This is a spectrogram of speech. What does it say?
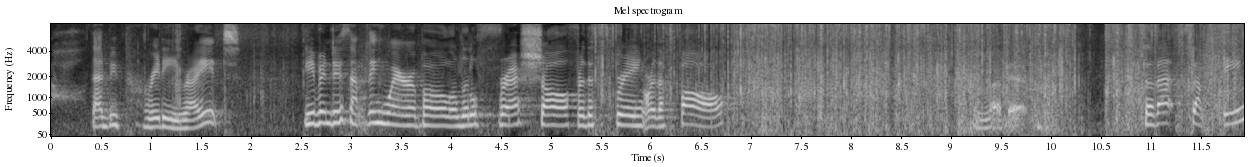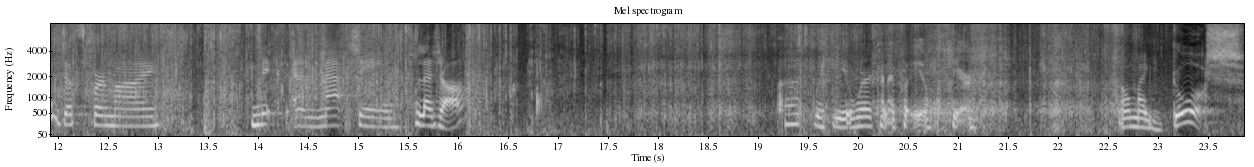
Oh, that'd be pretty, right? Even do something wearable, a little fresh shawl for the spring or the fall. I love it. So that's something just for my mix and matching pleasure. Up with you. Where can I put you? Here. Oh my gosh.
